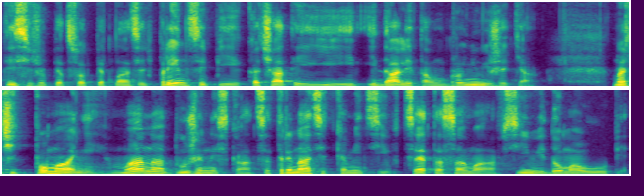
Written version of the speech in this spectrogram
1515. В принципі, качати її і, і далі там і життя. Значить, по мані. Мана дуже низька. Це 13 камінців. Це та сама всім відома Лупі.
